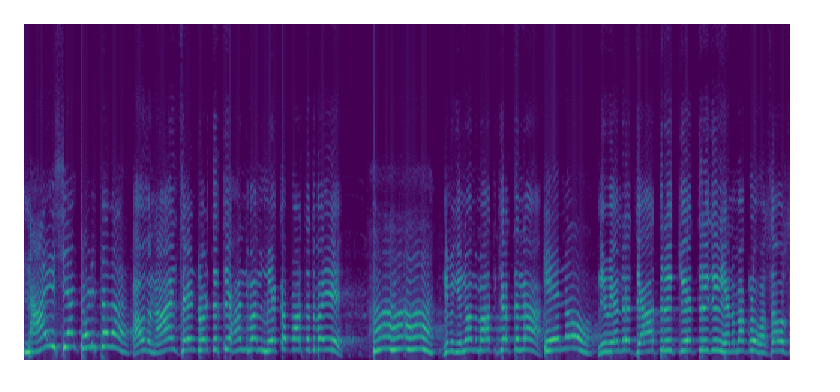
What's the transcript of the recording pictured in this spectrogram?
ನಾಯಿ ಸೆಂಟ್ ಹೊಡಿತದ? ಹೌದು ನಾಯಿ ಸೈಂಟ್ ಹೊಡಿತೈತಿ ಹಂದಿ ಬಂದು ಮೇಕಪ್ ಮಾಡ್ತೈತಿ ಬಾಯಿ ಹಾ ಹಾ ಹಾ ನಿಮ್ಗೆ ಇನ್ನೊಂದು ಮಾತು ಕೇಳ್ತೀನ. ಏನು? ನೀವ್ ಏನ್ರ ಜಾತ್ರೆ ಕೇತ್ರಿಗೆ ಹೆಣ್ಮಕ್ಳು ಹೊಸ ಹೊಸ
